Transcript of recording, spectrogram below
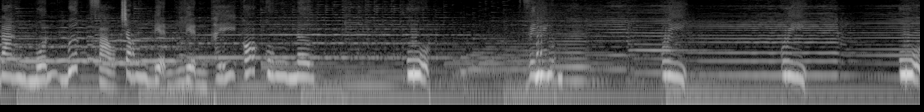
Đang muốn bước vào trong điện liền thấy có cung nơ. U, Vinh, Quy Quy, U.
